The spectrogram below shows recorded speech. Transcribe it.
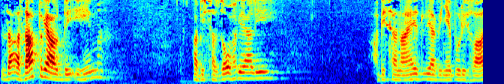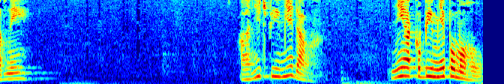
A zaprial by im, aby sa zohriali, aby sa najedli, aby neboli hladní. Ale nič by im nedal. Nijako by im nepomohol.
